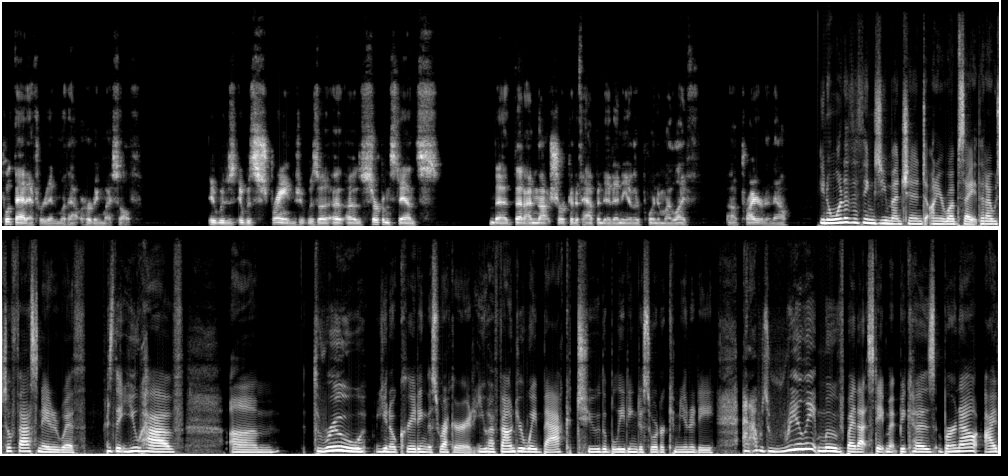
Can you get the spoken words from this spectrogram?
put that effort in without hurting myself. It was it was strange. It was a, a circumstance that that I'm not sure could have happened at any other point in my life uh, prior to now. You know, one of the things you mentioned on your website that I was so fascinated with is that you have um, through you know creating this record you have found your way back to the bleeding disorder community. And i was really moved by that statement because burnout i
